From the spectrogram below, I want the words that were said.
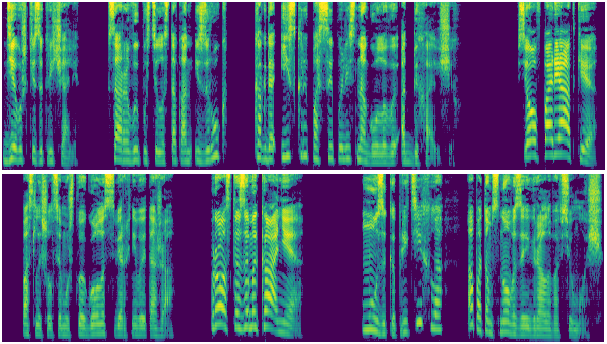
Девушки закричали. Сара выпустила стакан из рук, когда искры посыпались на головы отдыхающих. «Все в порядке!» — послышался мужской голос с верхнего этажа. «Просто замыкание!» Музыка притихла, а потом снова заиграла во всю мощь.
